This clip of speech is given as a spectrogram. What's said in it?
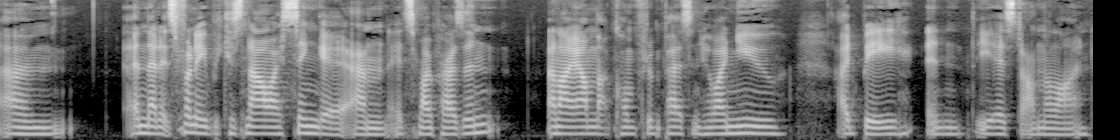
Um, and then it's funny because now I sing it and it's my present, and I am that confident person who I knew I'd be in the years down the line.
